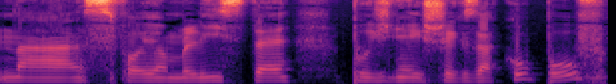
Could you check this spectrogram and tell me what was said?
na swoją listę późniejszych zakupów.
